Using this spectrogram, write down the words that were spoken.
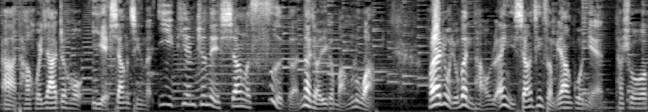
啊，他回家之后也相亲了，一天之内相了四个，那叫一个忙碌啊。回来之后我就问他，我说：“哎，你相亲怎么样？过年？”他说：“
